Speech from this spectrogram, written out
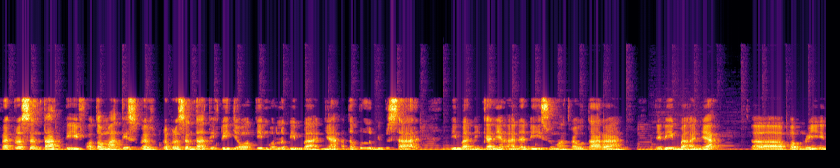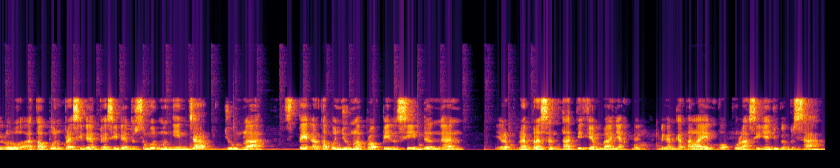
representatif otomatis representatif di Jawa Timur lebih banyak ataupun lebih besar dibandingkan yang ada di Sumatera Utara. Jadi banyak uh, pemilu ataupun presiden-presiden tersebut mengincar jumlah state ataupun jumlah provinsi dengan representatif yang banyak dengan kata lain populasinya juga besar.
